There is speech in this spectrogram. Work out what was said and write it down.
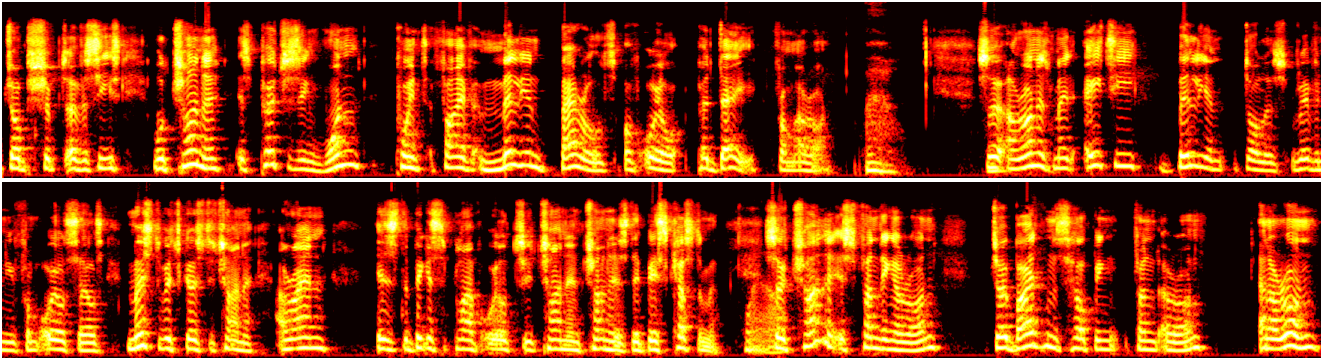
jobs shipped overseas. Well, China is purchasing 1.5 million barrels of oil per day from Iran. Wow. So Iran has made 80 billion dollars revenue from oil sales, most of which goes to China. Iran is the biggest supplier of oil to China, and China is their best customer. Wow. So China is funding Iran. Joe Biden's helping fund Iran, and Iran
